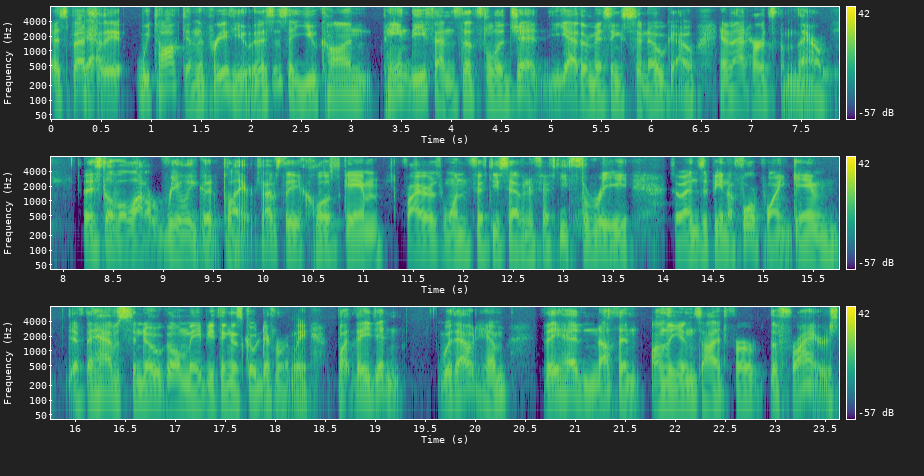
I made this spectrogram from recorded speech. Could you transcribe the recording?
Especially we talked in the preview. This is a UConn paint defense that's legit. Yeah, they're missing Sanogo, and that hurts them there. They still have a lot of really good players. Obviously, a close game. Friars won 57 53. So it ends up being a four point game. If they have Sanogo, maybe things go differently. But they didn't. Without him, they had nothing on the inside for the Friars.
